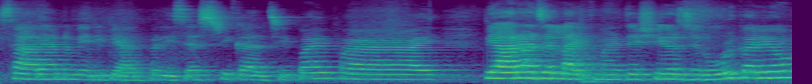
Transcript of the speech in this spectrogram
ਸਾਰਿਆਂ ਨੂੰ ਮੇਰੀ ਪਿਆਰ ਭਰੀ ਸਤਿ ਸ਼੍ਰੀ ਅਕਾਲ ਜੀ ਬਾਏ ਬਾਏ ਪਿਆਰਾ ਜਿਹਾ ਲਾਈਕ ਕਮੈਂਟ ਤੇ ਸ਼ੇਅਰ ਜ਼ਰੂਰ ਕਰਿਓ।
